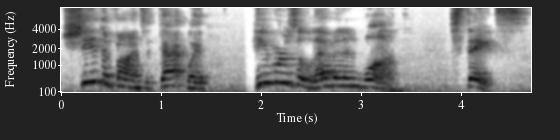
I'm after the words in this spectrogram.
She defines it that way. Hebrews 11 and 1 states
